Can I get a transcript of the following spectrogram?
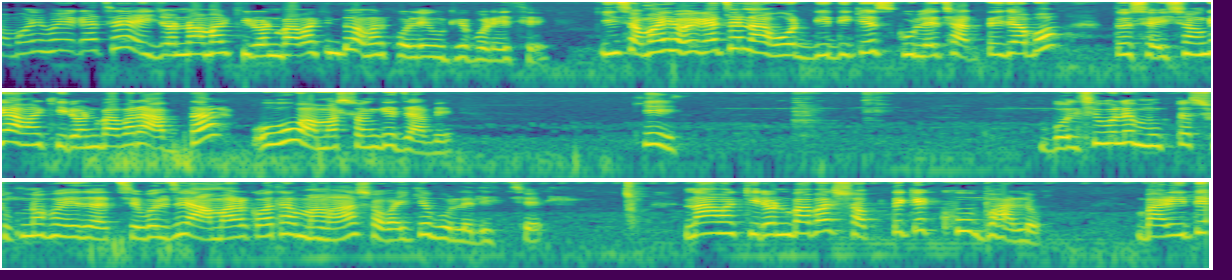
সময় হয়ে গেছে এই জন্য আমার কিরণ বাবা কিন্তু আমার কোলে উঠে পড়েছে। কি সময় হয়ে গেছে না ওর দিদিকে স্কুলে ছাড়তে যাব তো সেই সঙ্গে আমার কিরণ বাবার আবদার, ও আমার সঙ্গে যাবে। কি? বলছি বলে মুখটা শুকনো হয়ে যাচ্ছে। বলছে, আমার কথা মা সবাইকে বলে দিচ্ছে। না, আমার কিরণ বাবা সব থেকে খুব ভালো। বাড়িতে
